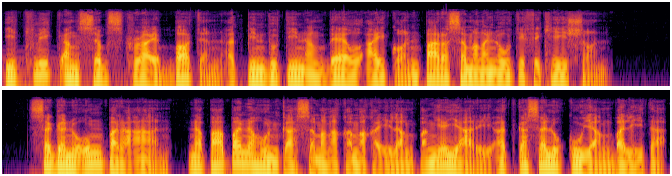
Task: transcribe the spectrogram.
I-click ang subscribe button at pindutin ang bell icon para sa mga notification. Sa ganoong paraan, napapanahon ka sa mga kamakailang pangyayari at kasalukuyang balita.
